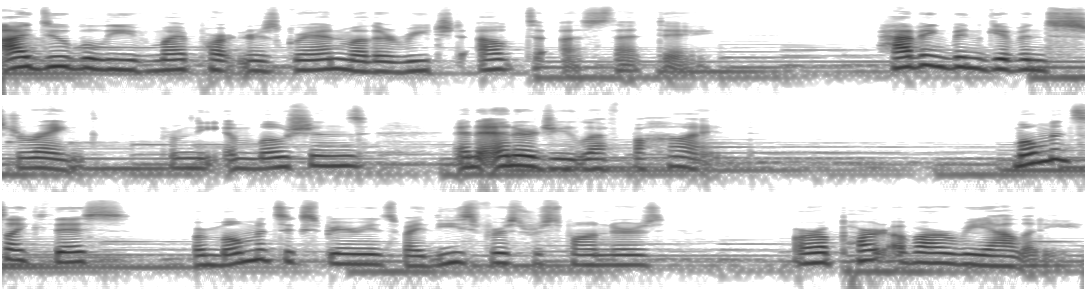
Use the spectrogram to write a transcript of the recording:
I do believe my partner's grandmother reached out to us that day, having been given strength from the emotions and energy left behind. Moments like this, or moments experienced by these first responders, are a part of our reality.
